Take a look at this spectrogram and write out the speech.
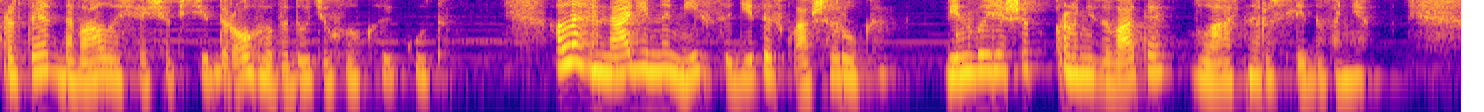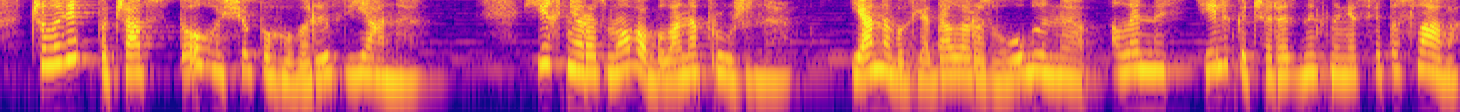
Проте здавалося, що всі дороги ведуть у глухий кут. Але Геннадій не міг сидіти, склавши руки. Він вирішив організувати власне розслідування. Чоловік почав з того, що поговорив з Яною. Їхня розмова була напруженою. Яна виглядала розгубленою, але не стільки через зникнення Святослава,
